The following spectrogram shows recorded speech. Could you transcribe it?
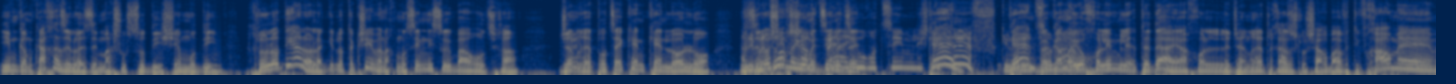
אם גם ככה זה לא איזה משהו סודי שהם מודיעים, יכלו להודיע לו, להגיד לו, תקשיב, אנחנו עושים ניסוי בערוץ שלך, ג'נרט רוצה כן, כן, לא, לא. אני וזה לא בטוח שהם היו מציעים את זה. שהרבה היו רוצים להשתתף. כאילו, כן, מרצונם. וגם היו יכולים, אתה יודע, היה יכול לג'נרט לך איזה שלושה ארבעה ותבחר מהם,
